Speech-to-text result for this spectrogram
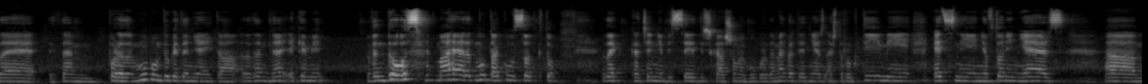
dhe i them por edhe mu po më duket e njëjta dhe them ne e kemi vendos ma herët m'u taku sot këtu dhe ka qenë një bisedë diçka shumë e bukur dhe me të vërtetë njerëz është rrugëtimi, ecni, njoftoni njerëz, Um,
